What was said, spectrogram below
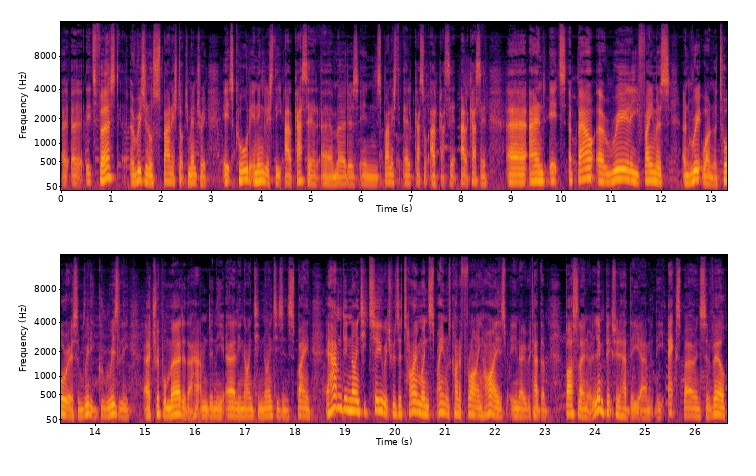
uh, uh its first original Spanish documentary. It's called in English the Alcácer uh, murders, in Spanish El Caso Alcácer, Alcácer and it's about a really famous and re- well notorious and really grisly triple murder that happened in the early 1990s in Spain. It happened in 92, which was a time when Spain was kind of flying high. You know, we'd had the Barcelona Olympics, we'd had the um, the Expo in Seville,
